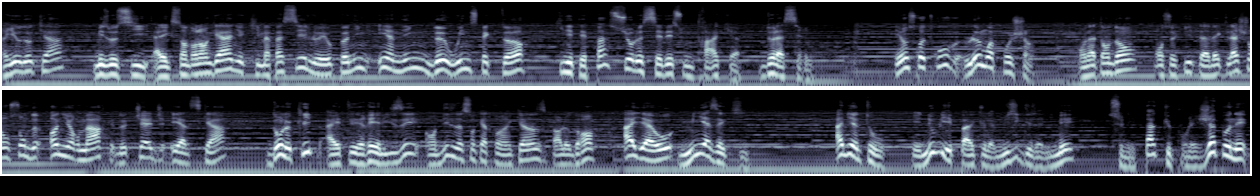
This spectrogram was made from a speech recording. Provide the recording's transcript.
Ryodoka, mais aussi Alexandre Langagne qui m'a passé le opening et ending de Winspector qui n'était pas sur le CD soundtrack de la série. Et on se retrouve le mois prochain. En attendant, on se quitte avec la chanson de On Your Mark de Chedge et Alska, dont le clip a été réalisé en 1995 par le grand Hayao Miyazaki. A bientôt et n'oubliez pas que la musique des animés, ce n'est pas que pour les japonais.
